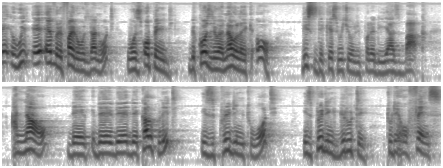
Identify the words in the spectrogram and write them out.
eh, whi- eh, every file was done what? Was opened because they were now like, oh, this is the case which was reported years back. And now the, the, the, the culprit is pleading to what? Is pleading guilty to the offense.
